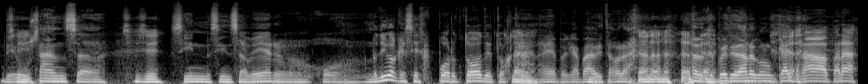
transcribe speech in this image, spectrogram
de Sí. usanza, Sí, sí. sin, sin saber, o, o- no digo que se exportó de Toscana, Claro. ¿eh? porque capaz, ¿viste? ahora No, no, no. ahora después te dan con un caño, no, pará,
